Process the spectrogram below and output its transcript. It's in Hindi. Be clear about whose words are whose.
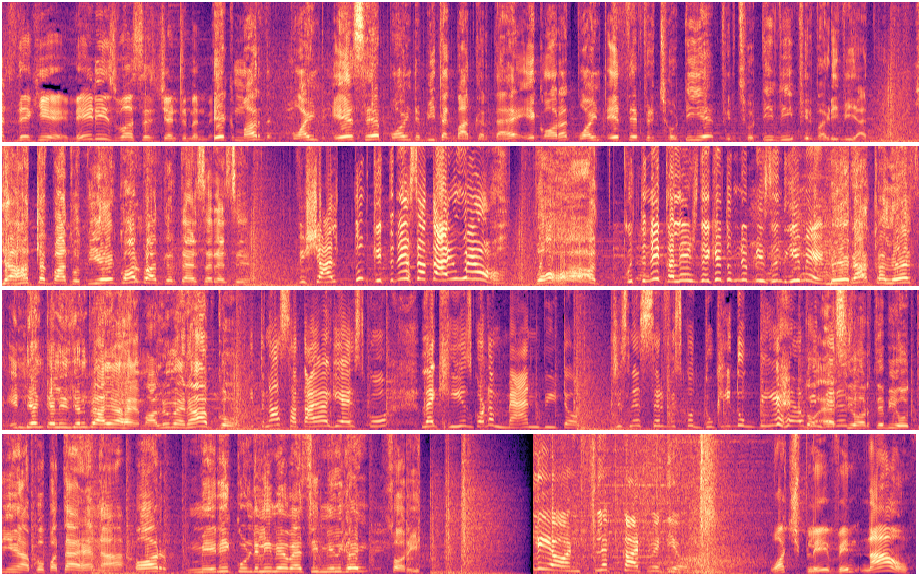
Speaker 1: आज देखिए लेडीज़ वर्सेस जेंटलमैन में।
Speaker 2: एक मर्द पॉइंट ए से पॉइंट बी तक बात करता है एक औरत पॉइंट ए से फिर छोटी है फिर छोटी भी फिर बड़ी भी आती है। यहाँ तक बात होती है कौन बात करता है सर ऐसे।
Speaker 3: विशाल तुम कितने सताए हुए हो?
Speaker 2: बहुत!
Speaker 3: कितने कलेश देखे तुमने अपनी ज़िंदगी में?
Speaker 2: मेरा कलेश इंडियन टेलीविज़न पे आया है मालूम है ना आपको?
Speaker 3: इतना सताया गया इसको like he is got a man beater जिसने सिर्फ़ इसको दुख ही दुख दिए हैं
Speaker 2: तो ऐसी औरतें भी होती हैं आपको पता है ना? और मेरी कुंडली में वैसी मिल गई। Sorry
Speaker 3: on Flipkart with you.
Speaker 1: Watch play win now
